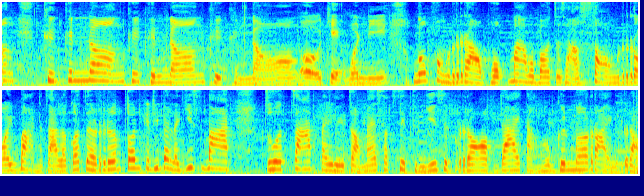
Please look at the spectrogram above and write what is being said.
ง คือขนองคือขนองคือขนองโอเค วันนี้งบของเราพกมาเบาๆจะสาว 200 บาทนะจ๊ะแล้วก็จะเริ่มต้นกันที่ใบละ 20 บาทจัวจ้าดไปเลยจ้ะแม่สัก 10ถึง20 รอบได้ตังค์เพิ่มขึ้นเมื่อไหร่ เรา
